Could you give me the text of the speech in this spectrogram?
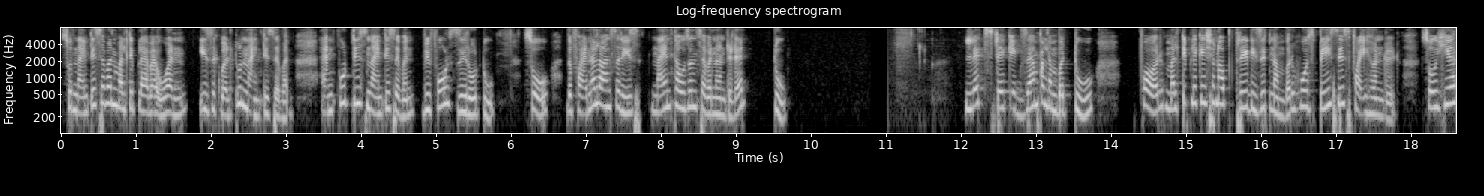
So 97 multiplied by 1 is equal to 97 and put this 97 before 2. So the final answer is 9702. Let's take example number 2 for multiplication of three digit number whose base is 500. So here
